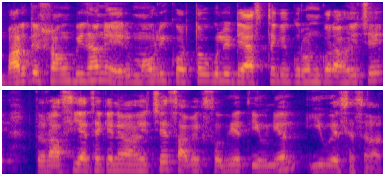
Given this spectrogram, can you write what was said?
ভারতের সংবিধানের মৌলিক কর্তব্যগুলি ড্যাশ থেকে গ্রহণ করা হয়েছে, তো রাশিয়া থেকে নেওয়া হয়েছে সাবেক সোভিয়েত ইউনিয়ন, ইউএসএসআর।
